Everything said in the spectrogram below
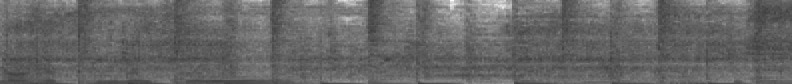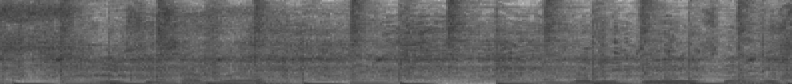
now I have two nitro just use it somewhere. No need to snap this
